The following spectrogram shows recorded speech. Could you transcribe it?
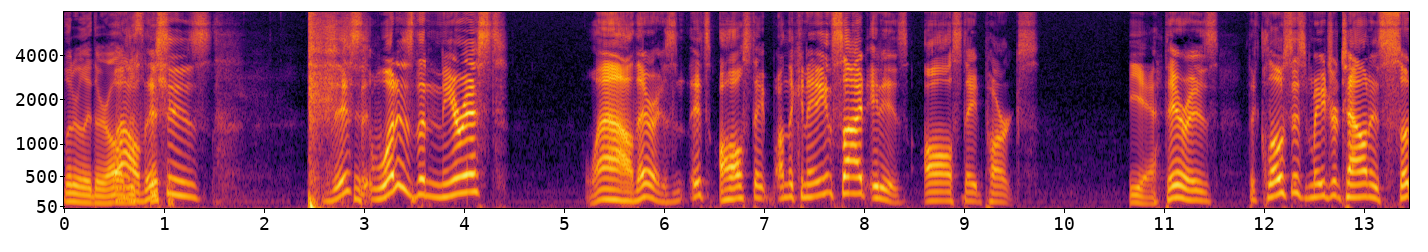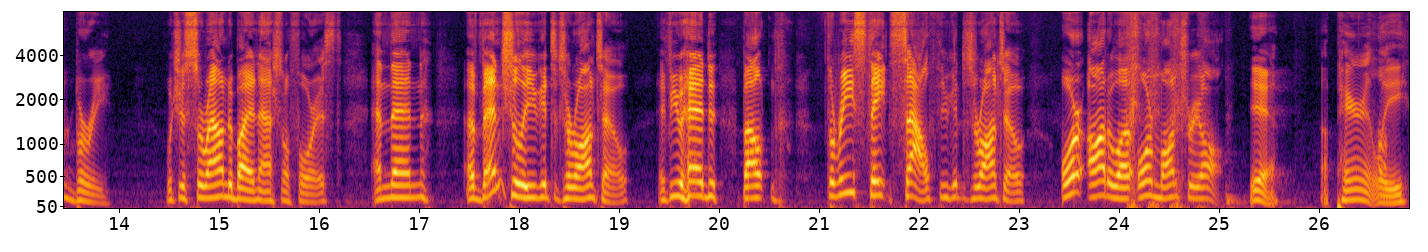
Literally, they're all wow, just this fishing. is this. what is the nearest? Wow, there is. It's all state on the Canadian side. It is all state parks. yeah. There is the closest major town is Sudbury, which is surrounded by a national forest, and then eventually you get to Toronto. If you head about three states south, you get to Toronto or Ottawa or Montreal. Yeah. Apparently,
